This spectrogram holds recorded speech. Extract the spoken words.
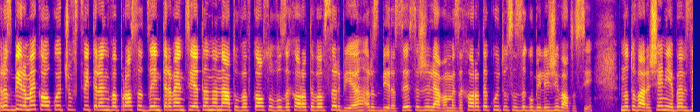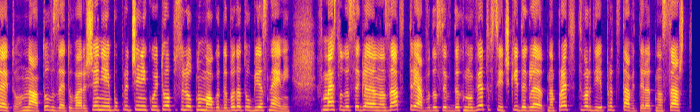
Разбираме колко е чувствителен въпросът за интервенцията на НАТО в Косово за хората в Сърбия. Разбира се, съжаляваме за хората, които са загубили живота си. Но това решение бе взето. НАТО взе това решение по причини, които абсолютно могат да бъдат обяснени. Вместо да се гледа назад, трябва да се вдъхновят всички да гледат напред, твърди представителят на САЩ.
